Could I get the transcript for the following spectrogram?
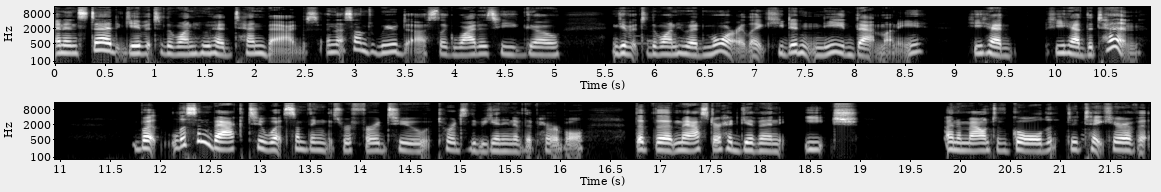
and instead gave it to the one who had 10 bags. And that sounds weird to us. Like, why does he go and give it to the one who had more? Like, he didn't need that money. He had he had the 10. But listen back to what something that's referred to towards the beginning of the parable that the master had given each an amount of gold to take care of it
